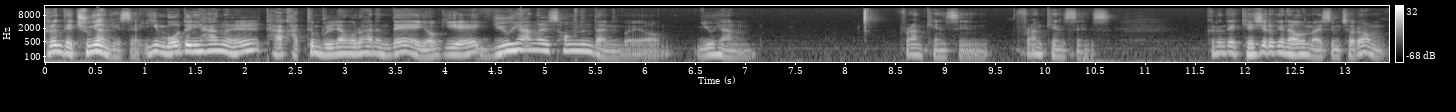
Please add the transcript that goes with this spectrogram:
그런데 중요한 게 있어요. 이 모든 향을 다 같은 분량으로 하는데 여기에 유향을 섞는다는 거예요. 유향. 프랑켄신, 프랑켄센스. 그런데 계시록에 나온 말씀처럼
